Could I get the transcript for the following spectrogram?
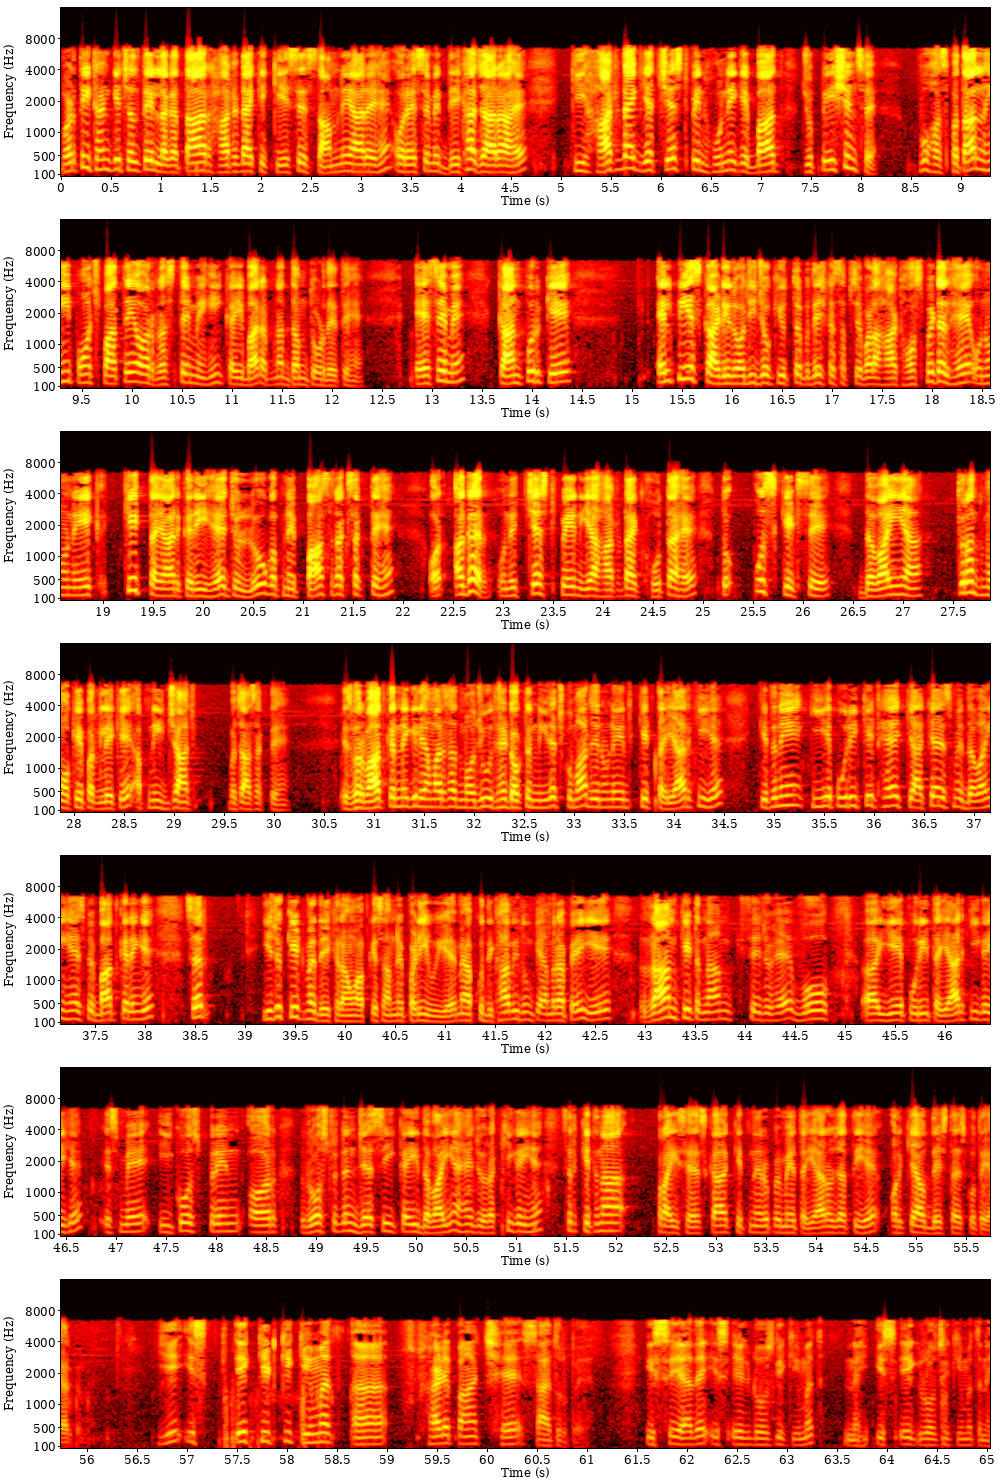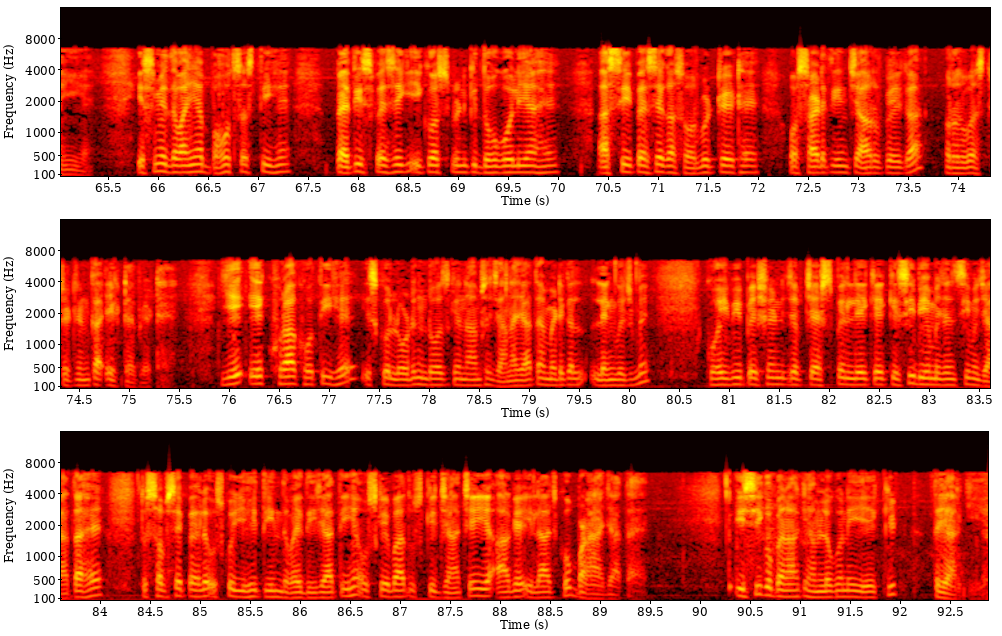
बढ़ती ठंड के चलते लगातार हार्ट अटैक के केसेस सामने आ रहे हैं और ऐसे में देखा जा रहा है कि हार्ट अटैक या चेस्ट पेन होने के बाद जो पेशेंट्स हैं, वो अस्पताल नहीं पहुँच पाते और रस्ते में ही कई बार अपना दम तोड़ देते हैं। ऐसे में कानपुर के एलपीएस कार्डियोलॉजी, जो कि उत्तर प्रदेश का सबसे बड़ा हार्ट हॉस्पिटल है, उन्होंने एक किट तैयार करी है जो लोग अपने पास रख सकते हैं और अगर उन्हें चेस्ट पेन या हार्ट अटैक होता है तो उस किट से दवाइयाँ तुरंत मौके पर लेके अपनी जाँच बचा सकते हैं। इस बार बात करने के लिए हमारे साथ मौजूद है डॉक्टर नीरज कुमार, जिन्होंने किट तैयार की है। कितने की ये पूरी किट है? क्या क्या इसमें दवाई है? इस पर बात करेंगे। सर, ये जो किट मैं देख रहा हूँ आपके सामने पड़ी हुई है, मैं आपको दिखा भी दूँ कैमरा पे, ये राम किट नाम से जो है, वो ये पूरी तैयार की गई है। इसमें इकोस्प्रिन और रोस्टोटिन जैसी कई दवाइयाँ हैं जो रखी गई हैं। सर, कितना प्राइस है इसका? कितने रुपए में तैयार हो जाती है? और क्या उद्देश्य था इसको तैयार करना? ये इस एक किट की कीमत साढ़े पाँच, छह, सात रुपए। इससे ज़्यादा इस एक डोज की कीमत नहीं, इस एक डोज की कीमत नहीं है। इसमें दवाइयाँ बहुत सस्ती हैं। पैंतीस पैसे की इकोस्प्रिन की दो गोलियाँ हैं, अस्सी पैसे का सॉर्बिट्रेट है और साढ़े तीन, चार रुपए का रोजवास्टेटिन का एक टैबलेट है। ये एक खुराक होती है इसको लोडिंग डोज के नाम से जाना जाता है मेडिकल लैंग्वेज में। कोई भी पेशेंट जब चेस्ट पेन लेके किसी भी इमरजेंसी में जाता है तो सबसे पहले उसको यही तीन दवाई दी जाती हैं उसके बाद उसकी जांचें या आगे इलाज को बढ़ाया जाता है। तो इसी को बना के हम लोगों ने ये किट तैयार की है।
